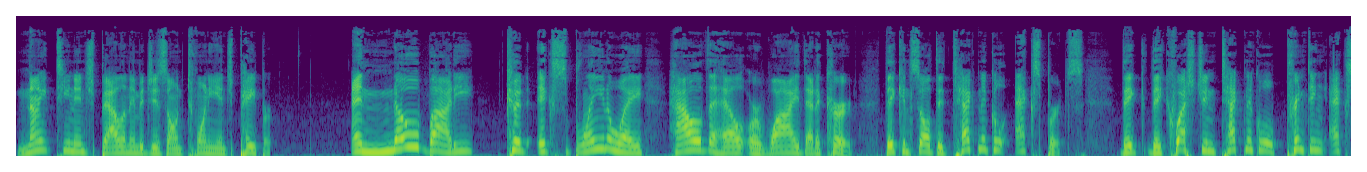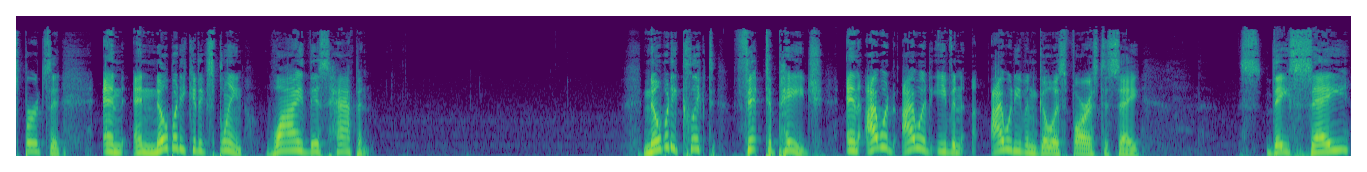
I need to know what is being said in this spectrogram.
19 inch ballot images on 20 inch paper. And nobody could explain away how the hell or why that occurred. They consulted technical experts. They they questioned technical printing experts and and and nobody could explain why this happened. Nobody clicked fit to page. And I would I would even I would even go as far as to say they say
